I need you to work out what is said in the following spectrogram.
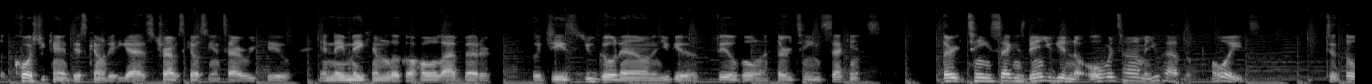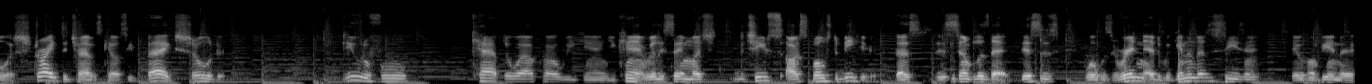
of course you can't discount it. He got Travis Kelce and Tyreek Hill, and they make him look a whole lot better. But Jesus, you go down and you get a field goal in 13 seconds. 13 seconds, then you get into overtime and you have the poise to throw a strike to Travis Kelce back shoulder beautiful cap the wild card weekend. You can't really say much. The Chiefs are supposed to be here. That's as simple as that. This is what was written at the beginning of the season. They were going to be in the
